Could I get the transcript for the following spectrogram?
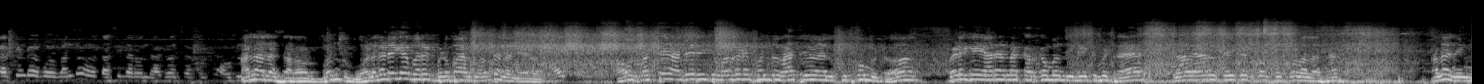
ಕರ್ಕೊಂಡು ಬಂದು ತಹಸೀಲ್ದಾರ್ ಒಂದು ಅಡ್ವಾನ್ಸ್ ಕೊಟ್ಟು ಅಲ್ಲ ಅಲ್ಲ ಸರ್ ಅವ್ರು ಬಂದು ಒಳಗಡೆಗೆ ಬರಕ್ ಬಿಡಬಾರ್ದು ಅಂತ ನಾನು ಹೇಳೋದು. ಅವ್ರು ಮತ್ತೆ ಅದೇ ರೀತಿ ಒಳಗಡೆ ಬಂದು ರಾತ್ರಿ ಅಲ್ಲಿ ಕುತ್ಕೊಂಡ್ಬಿಟ್ಟು ಬೆಳಗ್ಗೆ ಯಾರನ್ನ ಕರ್ಕೊಂಡ್ಬಂದು ಇಲ್ಲಿ ಇಟ್ಬಿಟ್ರೆ ನಾವು ಯಾರು ಕೈ ಕಟ್ಕೊಂಡು ಕುತ್ಕೊಳ್ಳಲ್ಲ ಸರ್? ಅಲ್ಲ ನಿಮ್ಮ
